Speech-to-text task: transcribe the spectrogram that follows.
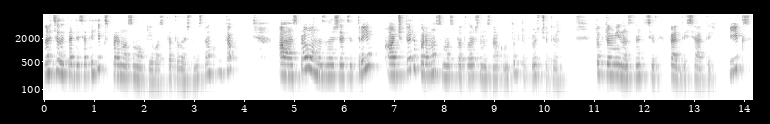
0,5х переносимо вліво з протилежним знаком, так? А справа у нас залишається 3, а 4 переносимо з протилежним знаком, тобто плюс 4. Тобто мінус 0,5х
